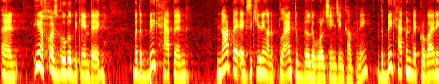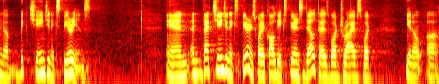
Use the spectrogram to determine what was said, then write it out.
And, you know, of course, Google became big, but the big happened not by executing on a plan to build a world changing company. The big happened by providing a big change in experience and, and that change in experience, what I call the experience delta, is what drives what, you know, uh,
